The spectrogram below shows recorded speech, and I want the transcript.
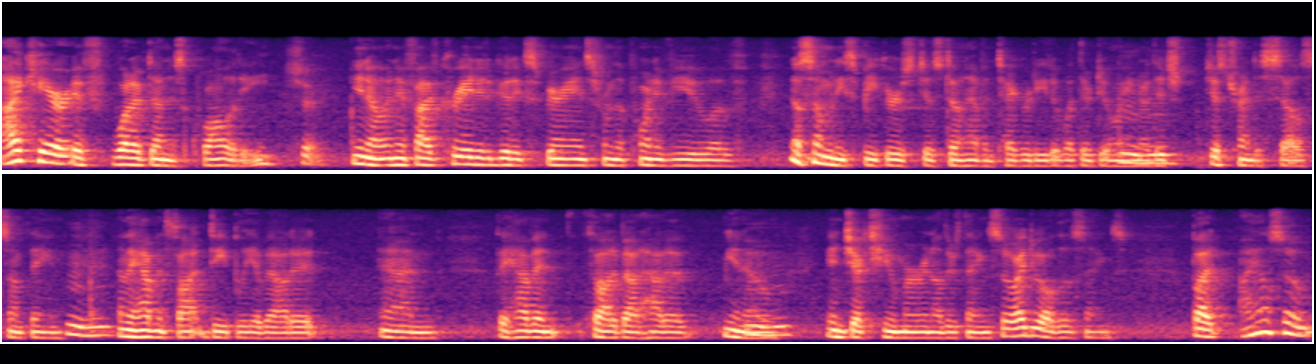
I care if what I've done is quality. Sure. You know, and if I've created a good experience from the point of view of, you know, so many speakers just don't have integrity to what they're doing, or they're Mhm. just trying to sell something. Mm-hmm. and they haven't thought deeply about it and they haven't thought about how to you know Mhm. inject humor and other things so i do all those things but i also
